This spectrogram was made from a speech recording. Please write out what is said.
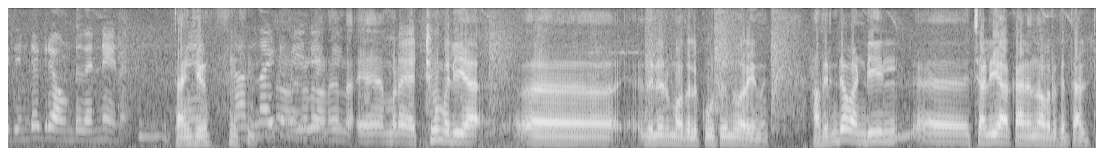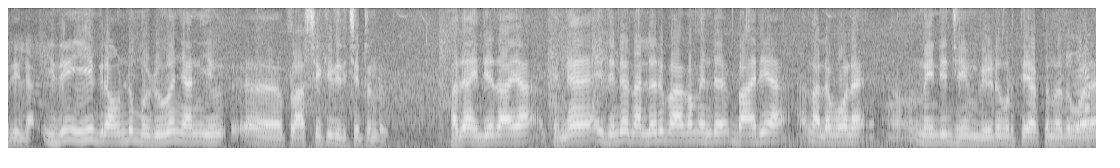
ഇതിന്റെ ഗ്രൗണ്ട് തന്നെയാണ്. താങ്ക് യു നമ്മുടെ ഏറ്റവും വലിയ ഇതിലൊരു മുതൽക്കൂട്ട് എന്ന് പറയുന്നത്. അവരുടെ വണ്ടിയിൽ ചളിയാക്കാനൊന്നും അവർക്ക് താല്പര്യമില്ല. ഇത് ഈ ഗ്രൗണ്ട് മുഴുവൻ ഞാൻ ഈ പ്ലാസ്റ്റിക് വിരിച്ചിട്ടുണ്ട്. അത് അതിന്റേതായ പിന്നെ ഇതിന്റെ നല്ലൊരു ഭാഗം എന്റെ ഭാര്യ നല്ലപോലെ മെയിന്റെയിൻ ചെയ്യും വീട് വൃത്തിയാക്കുന്നത് പോലെ.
